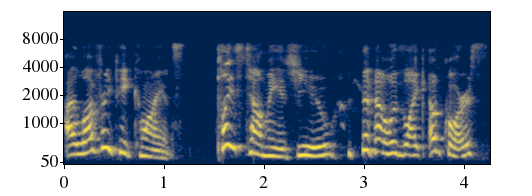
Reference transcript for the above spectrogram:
I love repeat clients. Please tell me it's you. and I was like, Of course.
